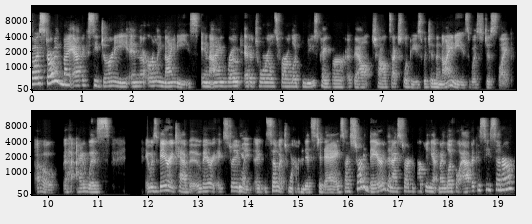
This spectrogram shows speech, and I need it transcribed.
So I started my advocacy journey in the early 90s and I wrote editorials for our local newspaper about child sexual abuse, which in the 90s was just like, oh, I was it was very taboo, very extremely, yeah. Uh, so much more than it is today. So I started there. Then I started working at my local advocacy center.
